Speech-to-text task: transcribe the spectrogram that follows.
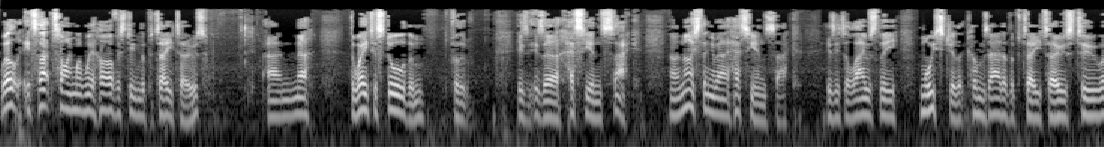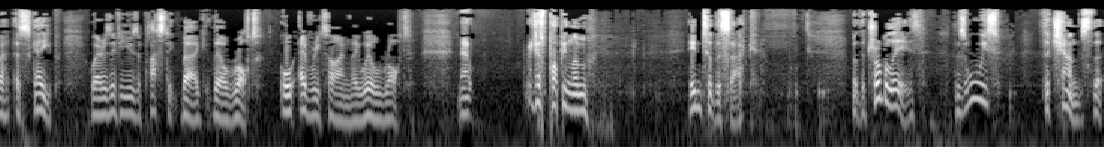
Well, it's that time when we're harvesting the potatoes, and uh, the way to store them for the, is, is a Hessian sack. Now, the nice thing about a Hessian sack is it allows the moisture that comes out of the potatoes to uh, escape, whereas if you use a plastic bag, they'll rot. Or every time they will rot. Now, we're just popping them into the sack, but the trouble is, there's always the chance that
